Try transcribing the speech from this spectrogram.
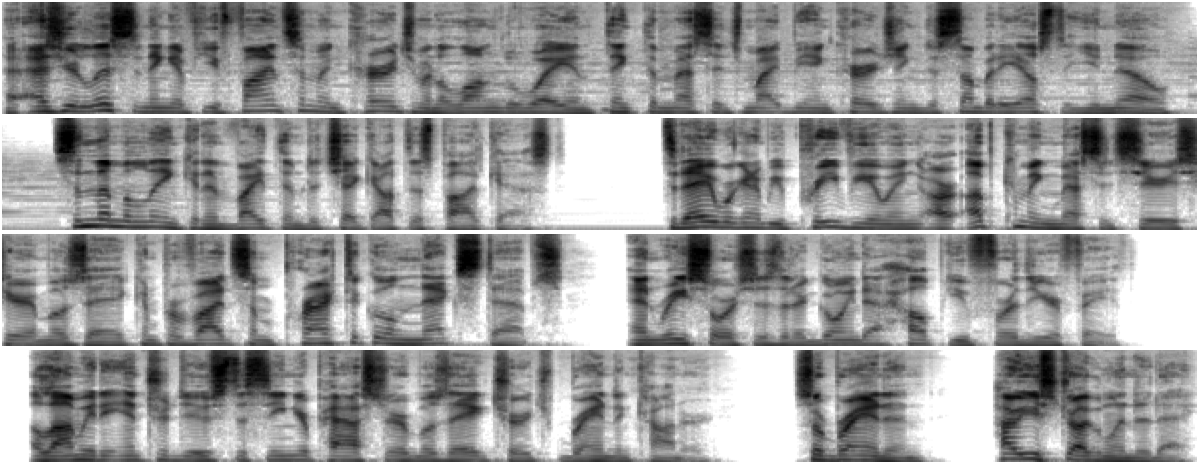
As you're listening, if you find some encouragement along the way and think the message might be encouraging to somebody else that you know, send them a link and invite them to check out this podcast. Today, we're going to be previewing our upcoming message series here at Mosaic and provide some practical next steps and resources that are going to help you further your faith. Allow me to introduce the senior pastor of Mosaic Church, Brandon Conner. So, Brandon, how are you struggling today?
